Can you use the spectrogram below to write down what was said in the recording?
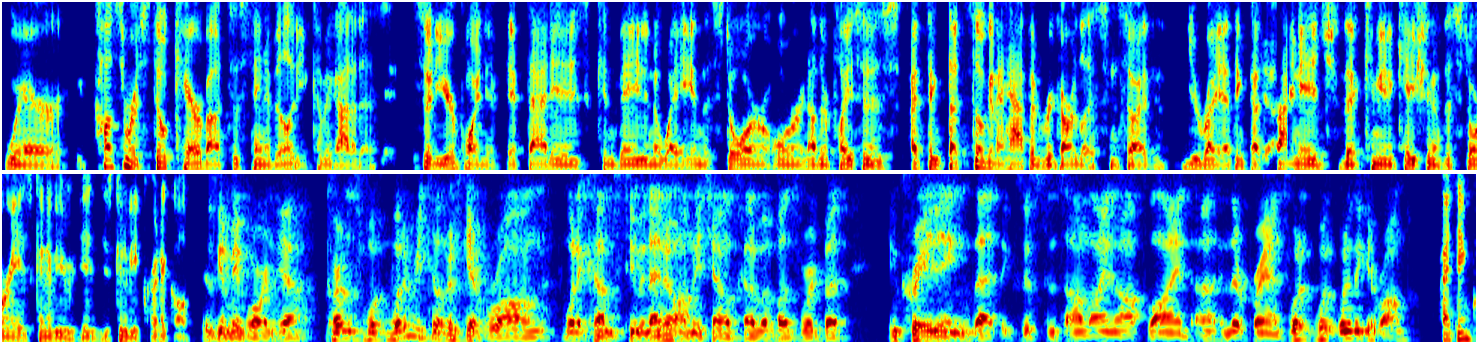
where customers still care about sustainability coming out of this. So to your point, if, if that is conveyed in a way in the store or in other places, I think that's still going to happen regardless. And so I, you're right. I think that yeah. signage, the communication of the story is going to be is going to be critical. It's going to be important. Yeah, Carlos, what, what do retailers get wrong when it comes to? And I know omnichannel is kind of a buzzword, but in creating that existence online and offline uh, in their brands? What, what, what do they get wrong? I think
